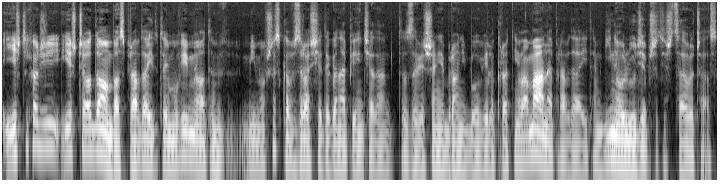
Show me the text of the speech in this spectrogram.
Jeśli chodzi jeszcze o Donbas, prawda, i tutaj mówimy o tym mimo wszystko wzroście tego napięcia, tam to zawieszenie broni było wielokrotnie łamane, prawda, i tam giną ludzie przecież cały czas.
